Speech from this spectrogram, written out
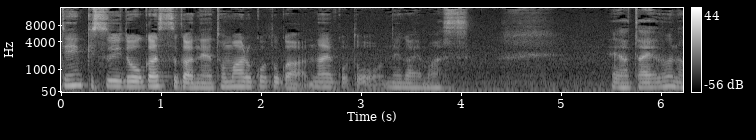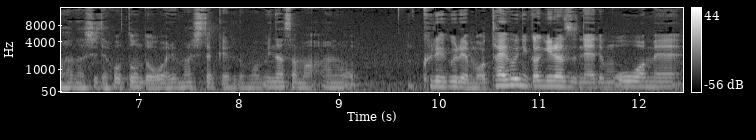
電気水道ガスがね止まることがないことを願いますいや台風の話でほとんど終わりましたけれども皆様あのくれぐれも台風に限らずねでも大雨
